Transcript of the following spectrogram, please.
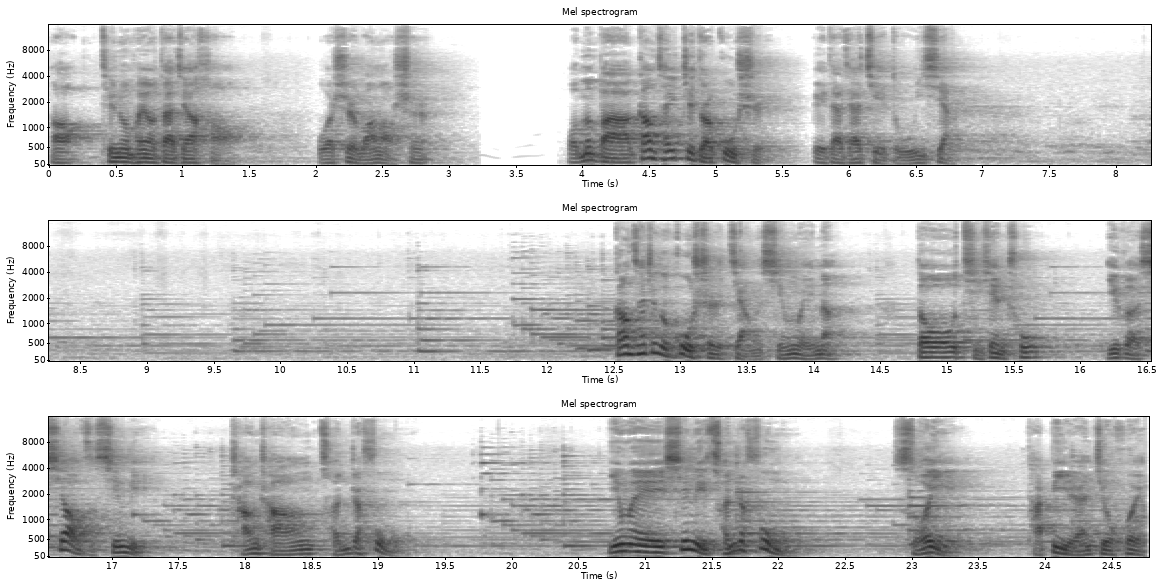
好，听众朋友，大家好，我是王老师。我们把刚才这段故事给大家解读一下。刚才这个故事讲的行为呢，都体现出一个孝子心里常常存着父母，因为心里存着父母，所以他必然就会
